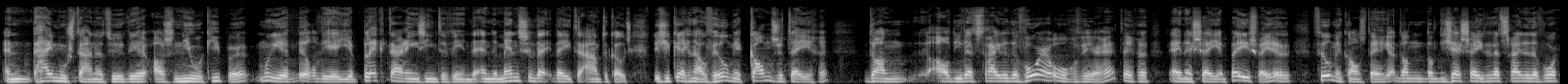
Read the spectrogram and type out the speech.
En hij moest daar natuurlijk weer als nieuwe keeper... moet je wel weer je plek daarin zien te vinden... en de mensen weten aan te coachen. Dus je kreeg nou veel meer kansen tegen... dan al die wedstrijden daarvoor ongeveer. Hè, tegen NEC en PSV. Veel meer kansen tegen dan, dan die zes, zeven wedstrijden daarvoor...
